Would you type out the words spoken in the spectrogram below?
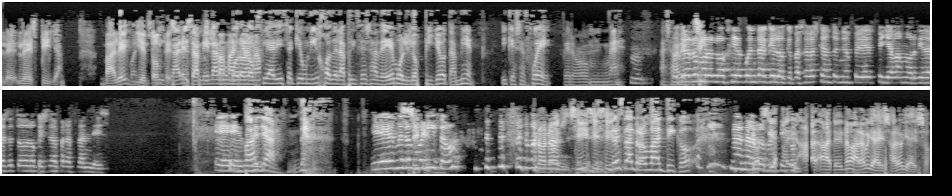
les pilla. ¿Vale? y entonces. también la rumorología dice que un hijo de la princesa de Éboli los pilló también y que se fue, pero. Mm, eh, mm. Otra rumorología cuenta que lo que pasaba es que Antonio Pérez pillaba mordidas de todo lo que se da para Flandes. Eh, Vaya. Y es menos bonito. No, no, sí, sí, sí. No es tan romántico. No, no, romántico. no, ahora voy a eso, ahora voy a eso.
